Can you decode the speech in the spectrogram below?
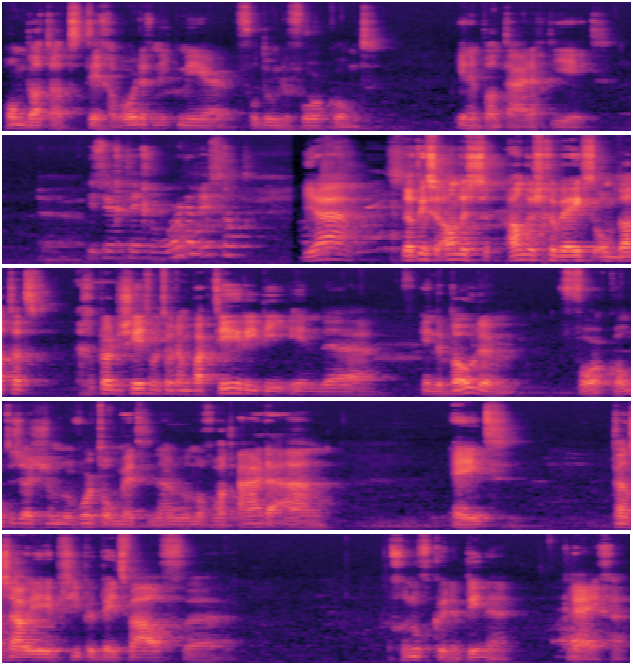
omdat dat tegenwoordig niet meer voldoende voorkomt in een plantaardig dieet. Uh, je zegt tegenwoordig, is dat? Ja, dat is anders, anders geweest omdat het geproduceerd wordt door een bacterie die in de, in de bodem voorkomt. Dus als je zo'n wortel met nou, nog wat aarde aan eet, dan zou je in principe B12 uh, genoeg kunnen binnenkrijgen.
